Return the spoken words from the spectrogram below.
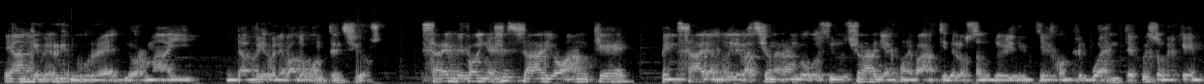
e anche per ridurre l'ormai davvero elevato contenzioso. Sarebbe poi necessario anche pensare ad un'elevazione a rango costituzionale di alcune parti dello Statuto dei diritti del contribuente. Questo perché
